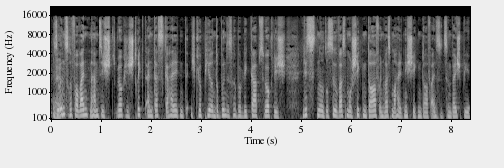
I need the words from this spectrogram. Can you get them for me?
Also Ja. unsere Verwandten haben sich wirklich strikt an das gehalten. Ich glaube, hier in der Bundesrepublik gab es wirklich Listen oder so, was man schicken darf und was man halt nicht schicken darf. Also zum Beispiel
